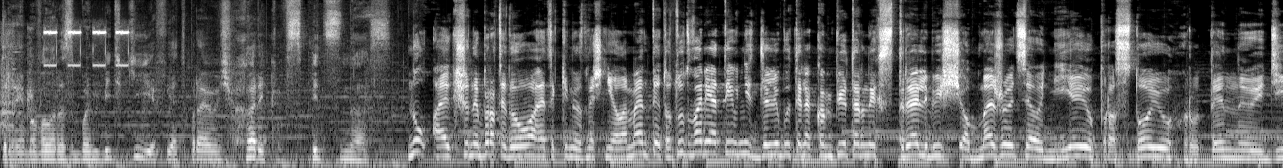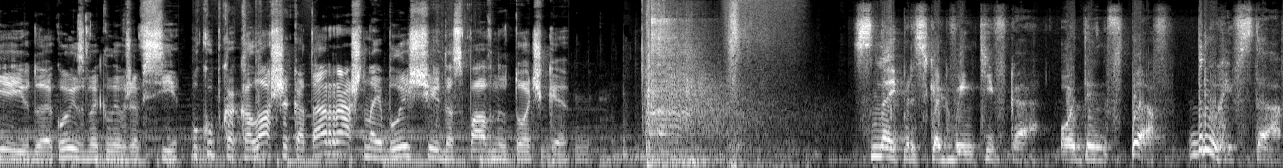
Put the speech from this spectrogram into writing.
Требовал разбомбить Киев и отправить Харьков спецназ. Ну, а якщо не брати до уваги такі незначні елементи, то тут варіативність для любителя комп'ютерних стрельбищ обмежується однією простою рутинною дією, до якої звикли вже всі. Покупка калашика та раш найближчої до спавну точки. Снайперська гвинтівка. Один впав, другий встав.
